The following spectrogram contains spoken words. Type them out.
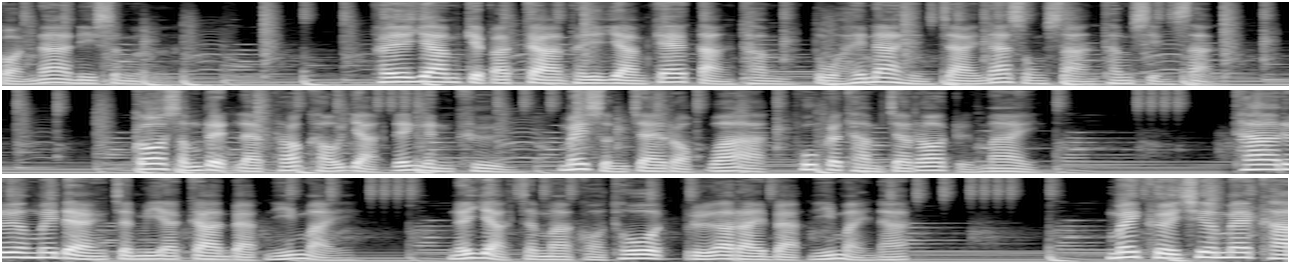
ก่อนหน้านี้เสมอ พยายามเก็บอาการพยายามแก้ต่างทำตัวให้น่าเห็นใจน่าสงสารทำเสียงสั่นก็สำเร็จแหละเพราะเขาอยากได้เงินคืน ไม่สนใจหรอกว่าผู้กระทำจะรอดหรือไม่ ถ้าเรื่องไม่แดงจะมีอาการแบบนี้ใหม่นะอยากจะมาขอโทษหรืออะไรแบบนี้ใหม่นัก ไม่เคยเชื่อแม่ค้า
